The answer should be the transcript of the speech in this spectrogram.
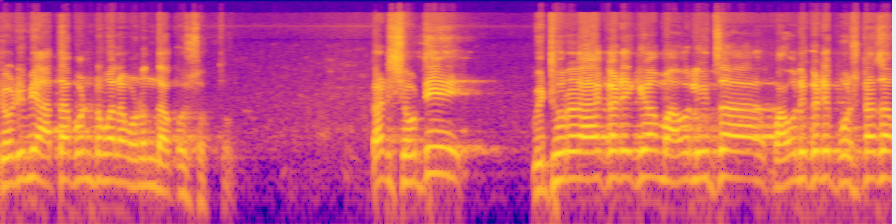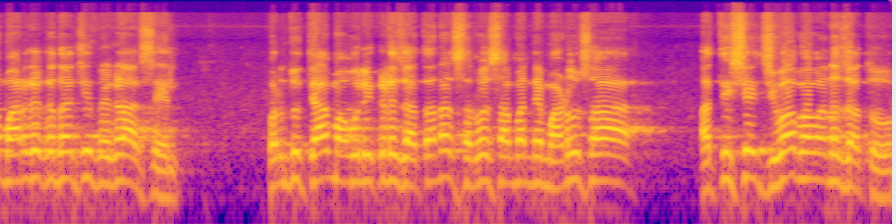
तेवढी मी आता पण तुम्हाला म्हणून दाखवू शकतो. कारण शेवटी विठुरायाकडे किंवा माऊलीचा माऊलीकडे पोचण्याचा मार्ग कदाचित वेगळा असेल परंतु त्या माऊलीकडे जाताना सर्वसामान्य माणूस हा अतिशय जीवाभावानं जातो.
